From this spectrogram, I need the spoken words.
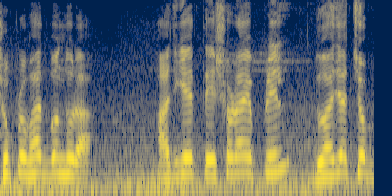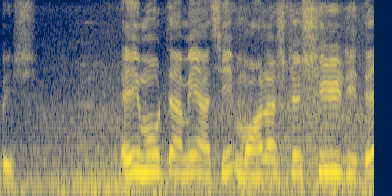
সুপ্রভাত বন্ধুরা, আজকে তেসরা এপ্রিল দু হাজার চব্বিশ। এই মুহূর্তে আমি আছি মহারাষ্ট্রের শিরিডিতে।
